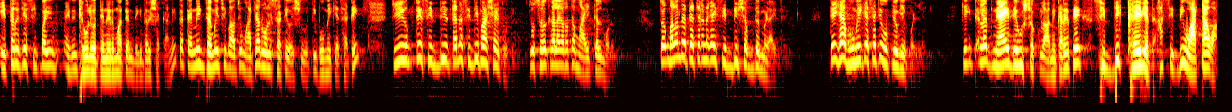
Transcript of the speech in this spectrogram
इतर जे सिपाही यांनी ठेवले होते निर्माते आणि दिग्दर्शकांनी तर त्यांनी जमेची बाजू माझ्या रोलसाठी अशी होती भूमिकेसाठी की ते सिद्धी त्यांना सिद्धी भाषा येत होती. जो सहकलाकार होता मायकल म्हणून. तर मला ना त्याच्याकडनं काही सिद्धी शब्द मिळायचे. ते ह्या भूमिकेसाठी उपयोगी पडले. की त्याला न्याय देऊ शकलो आम्ही. कारण ते सिद्धी खैर्यत हा सिद्धी वाटावा.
